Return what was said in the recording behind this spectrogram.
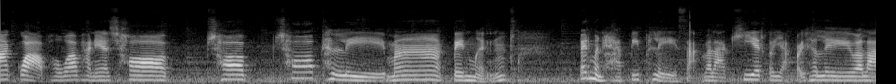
มากกว่า เพราะว่าพันเนี่ยชอบชอบชอบทะเลมากเป็นเหมือนเป็นเหมือนแฮปปี้เพลสอะเวลาเครียดก็อยากไปทะเล เวลา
